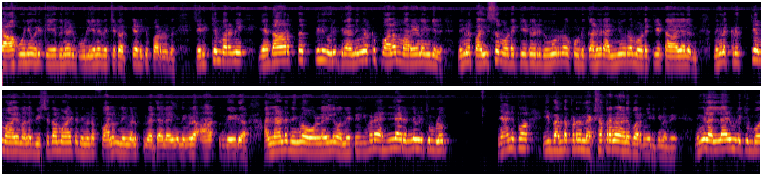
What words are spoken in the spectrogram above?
രാഹുവിനെ ഒരു കേതുവിനെ ഒരു ഗുളിയനെ വെച്ചിട്ട് ഒറ്റയടിക്ക് പറഞ്ഞത്. ശരിക്കും പറഞ്ഞ് യഥാർത്ഥത്തിൽ ഒരു ഗ്രഹ നിങ്ങൾക്ക് ഫലം അറിയണമെങ്കിൽ നിങ്ങൾ പൈസ മുടക്കിയിട്ട് ഒരു നൂറ് രൂപ കൊടുക്കാൻ ഒരു അഞ്ഞൂറ് രൂപ മുടക്കിയിട്ടായാലും നിങ്ങൾ കൃത്യമായ നല്ല വിശദമായിട്ട് നിങ്ങളുടെ ഫലം നിങ്ങൾ നിങ്ങൾ വേടുക. അല്ലാണ്ട് നിങ്ങൾ ഓൺലൈനിൽ വന്നിട്ട് ഇവിടെ എല്ലാവരും എന്നെ വിളിക്കുമ്പോഴും ഞാനിപ്പോൾ ഈ ബന്ധപ്പെടുന്ന നക്ഷത്രങ്ങളാണ് പറഞ്ഞിരിക്കുന്നത്. നിങ്ങൾ എല്ലാവരും വിളിക്കുമ്പോൾ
